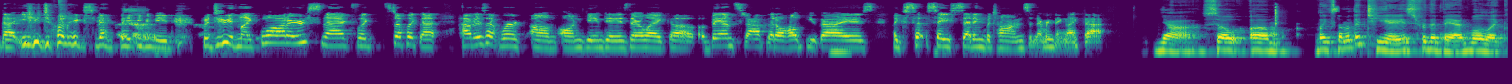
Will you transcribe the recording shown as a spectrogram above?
that you don't expect that you need between like water, snacks, like stuff like that. How does that work um, on game day? Is there like a, a band staff that'll help you guys like s- say setting batons and everything like that? Yeah. So, um, like some of the TAs for the band will like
